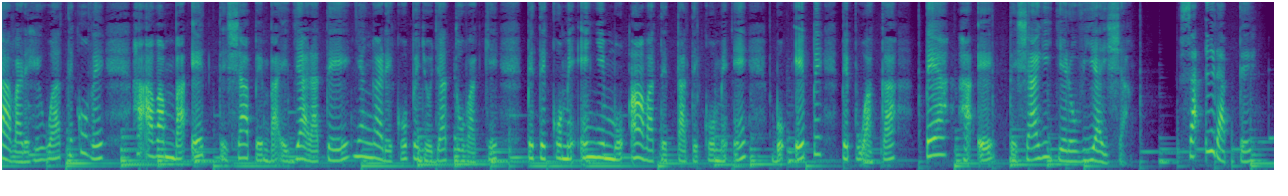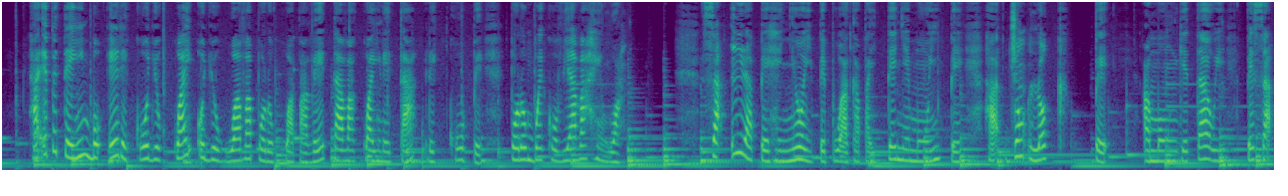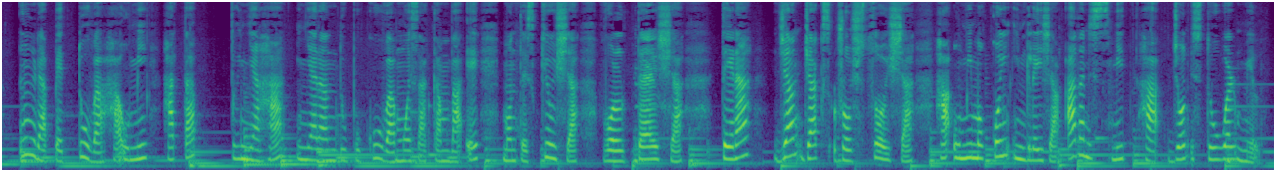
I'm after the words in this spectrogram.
avamba'e ha avaty tendápe ytakuéra ñepyrũ ha'e teko sa'y peteĩme g̃uarã pe mboapy tetã tembiaporã táva rehegua tekove ha avamba'e techápe mba'ejára tee ñangareko pejoja tovake pe tekome'ẽ ñemo'ãva tetã tekome'ẽ mbo'épe pepu'aka péa ha'e techagui jeroviáicha. Sa'ýrape ha'e peteĩ mbo'e reko jokuái ojoguáva porokuaapave tavakuãireta rekópe poromboekoviáva heg̃ua. Sa'ýrape heñói pepu'akapaite ñemoĩpe ha John Locke-pe amongetagui pe sa'ỹrape túva ha umi hatãpyñaha iñarandupukúva moesakãmba'e Montesquieucha, Voltairecha, térã Jean-Jacques Rousseaucha ha umi mokõi ingléscha Adam Smith ha John Stuart Mill.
